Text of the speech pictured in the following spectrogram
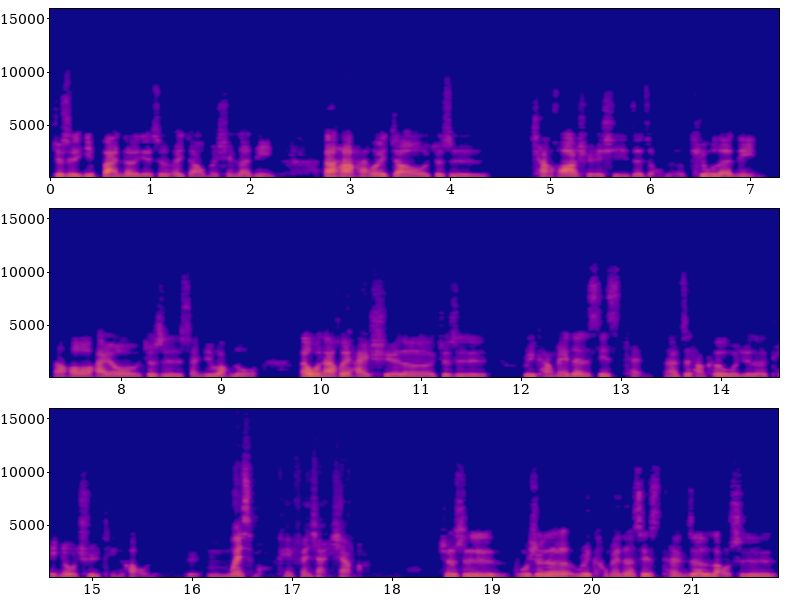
就是一般的也是会教 machine learning，那他还会教就是强化学习这种的 Q learning，然后还有就是神经网络。那我那会还学了就是 recommendation system，那这堂课我觉得挺有趣，挺好的。对，嗯，为什么？可以分享一下吗？就是我觉得 recommendation system 这老师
